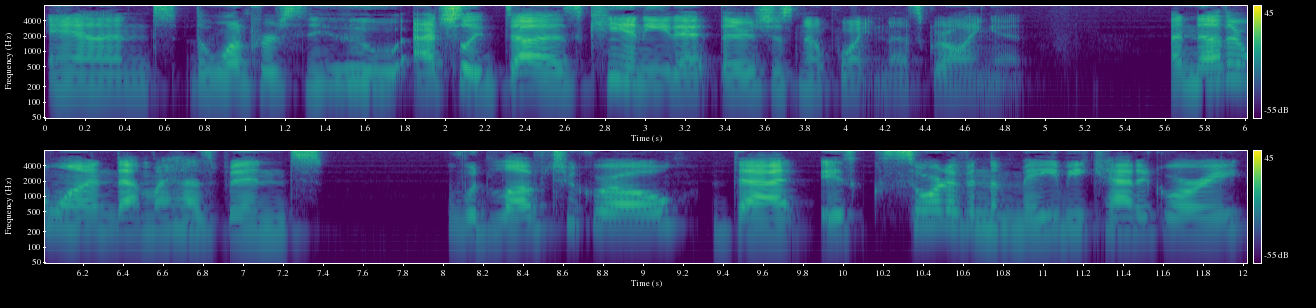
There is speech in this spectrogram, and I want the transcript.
and the one person who actually does can't eat it, there's just no point in us growing it. Another one that my husband would love to grow that is sort of in the maybe category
